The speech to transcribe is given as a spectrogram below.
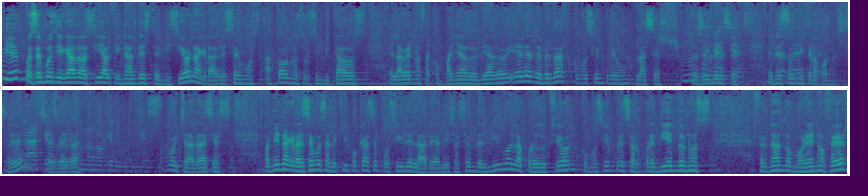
bien, pues hemos llegado así al final de esta emisión. Agradecemos a todos nuestros invitados el habernos acompañado el día de hoy. Eres de verdad, como siempre, un placer Muchas recibirte gracias. en Muchas estos gracias. micrófonos. ¿eh? Gracias, de verdad. es un honor que me invites. Muchas gracias. También agradecemos al equipo que hace posible la realización del mismo en la producción, como siempre sorprendiéndonos Fernando Moreno Fer.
